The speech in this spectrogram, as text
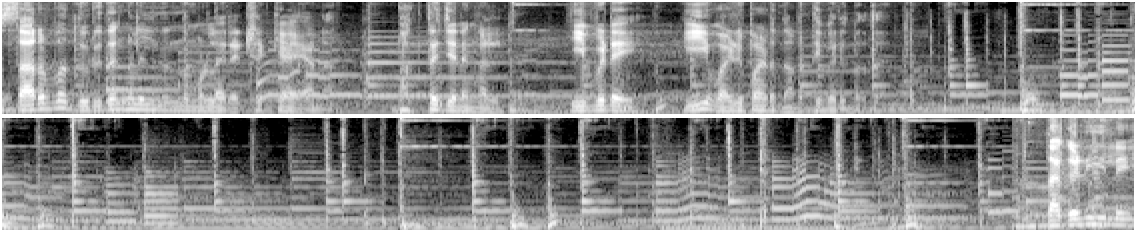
സർവ ദുരിതങ്ങളിൽ നിന്നുമുള്ള രക്ഷയ്ക്കായാണ് ഭക്തജനങ്ങൾ ഇവിടെ ഈ വഴിപാട് നടത്തിവരുന്നത്. തകഴിയിലെ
